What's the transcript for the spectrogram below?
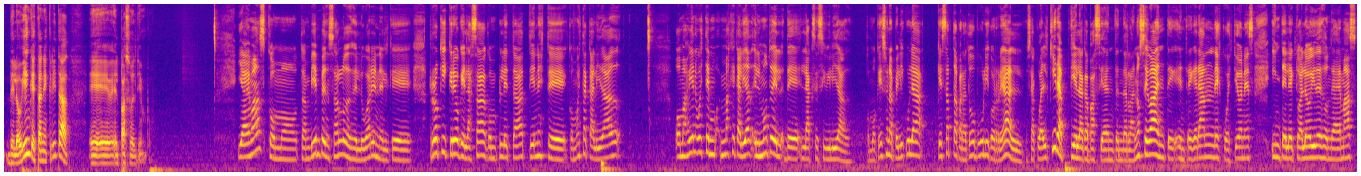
de lo bien que están escritas eh, el paso del tiempo. Y además, como también pensarlo desde el lugar en el que Rocky creo que la saga completa tiene este, como esta calidad, o más bien, o este, más que calidad, el mote de la accesibilidad. Como que es una película que es apta para todo público real. O sea, cualquiera tiene la capacidad de entenderla. No se va entre, grandes cuestiones intelectualoides donde además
